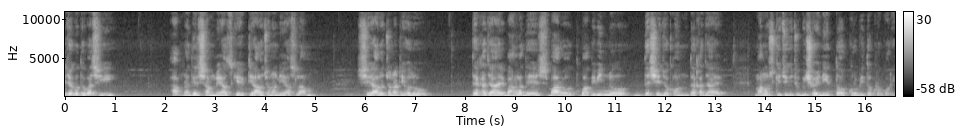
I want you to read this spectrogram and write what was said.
জগতবাসী আপনাদের সামনে আজকে একটি আলোচনা নিয়ে আসলাম। সে আলোচনাটি হলো, দেখা যায় বাংলাদেশ, ভারত বা বিভিন্ন দেশে যখন দেখা যায় মানুষ কিছু কিছু বিষয় নিয়ে তক্র বিতক্র করে।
